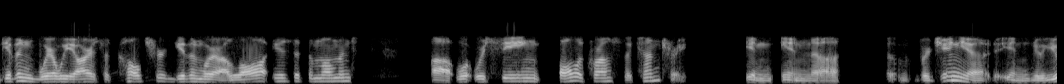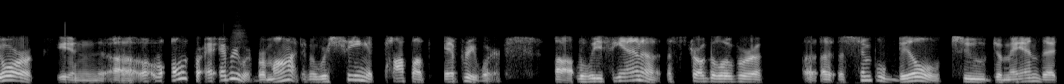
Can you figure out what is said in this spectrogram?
given where we are as a culture, given where our law is at the moment, uh, what we're seeing all across the country in in uh, Virginia, in New York, in uh, all across, everywhere, Vermont. I mean, we're seeing it pop up everywhere. Uh, Louisiana, a struggle over a, a, a simple bill to demand that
